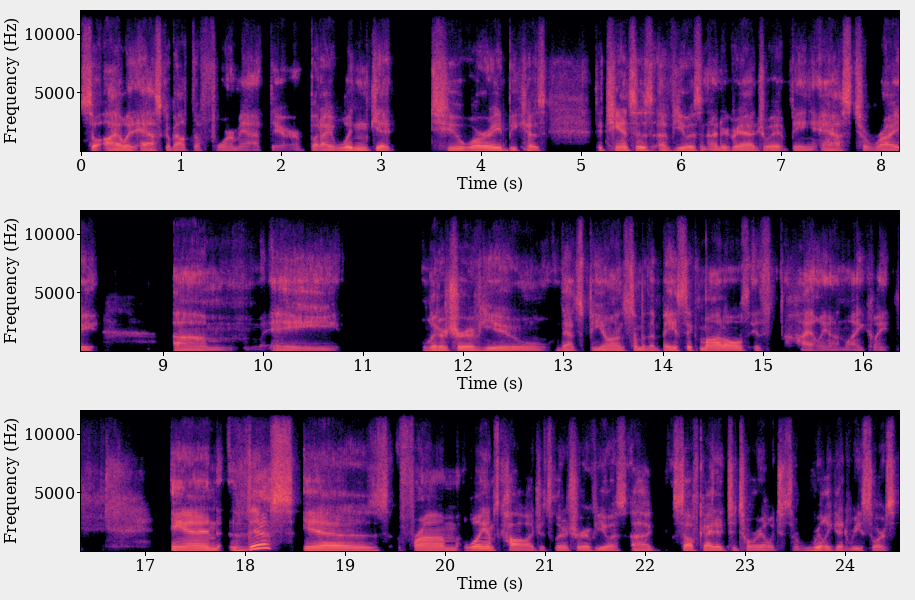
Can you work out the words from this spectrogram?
So I would ask about the format there, but I wouldn't get too worried because the chances of you as an undergraduate being asked to write um, a literature review that's beyond some of the basic models is highly unlikely. And this is from Williams College. It's literature review, a self-guided tutorial, which is a really good resource.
